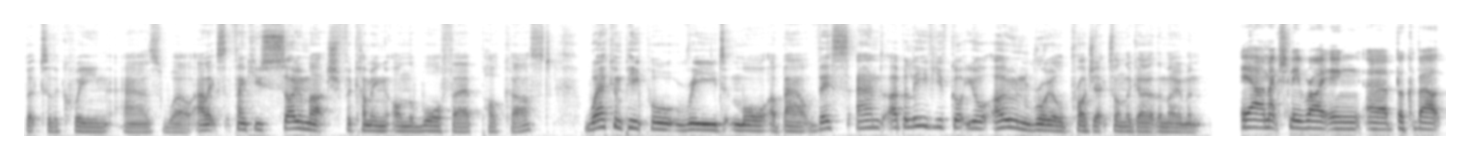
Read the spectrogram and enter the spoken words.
but to the Queen as well. Alex, thank you so much for coming on the Warfare podcast. Where can people read more about this? And I believe you've got your own royal project on the go at the moment. Yeah, I'm actually writing a book about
